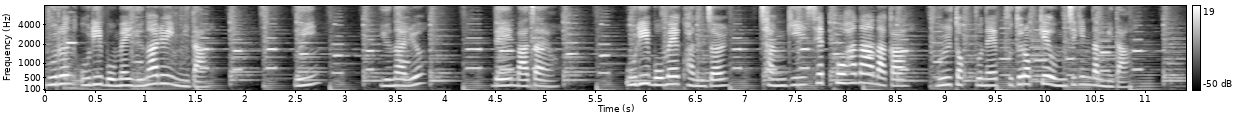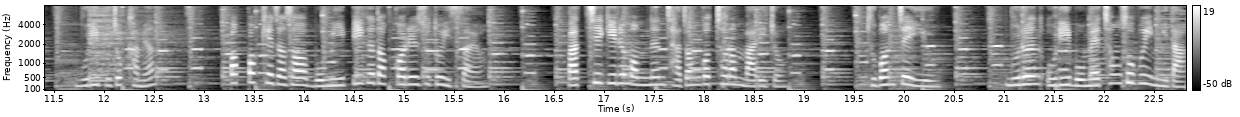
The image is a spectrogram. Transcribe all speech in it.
물은 우리 몸의 윤활유입니다. 의임? 윤활유? 네, 맞아요. 우리 몸의 관절, 장기, 세포 하나하나가 물 덕분에 부드럽게 움직인답니다. 물이 부족하면 뻑뻑해져서 몸이 삐그덕거릴 수도 있어요. 마치 기름 없는 자전거처럼 말이죠. 두 번째 이유. 물은 우리 몸의 청소부입니다.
